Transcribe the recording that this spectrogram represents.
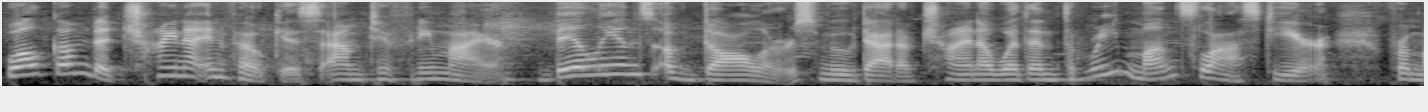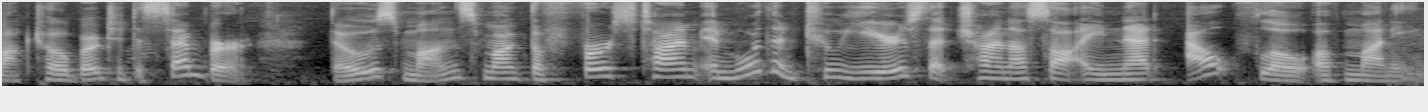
Welcome to China in Focus. I'm Tiffany Meyer. Billions of dollars moved out of China within three months last year, from October to December. Those months marked the first time in more than two years that China saw a net outflow of money.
